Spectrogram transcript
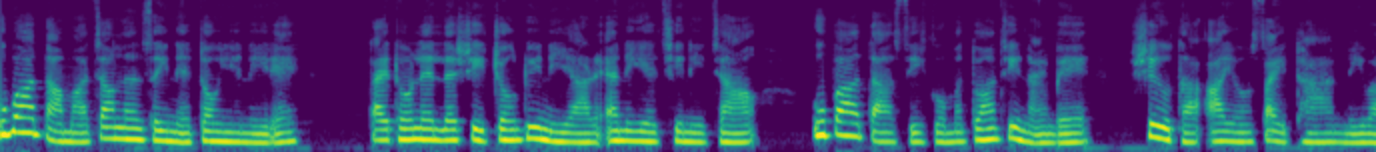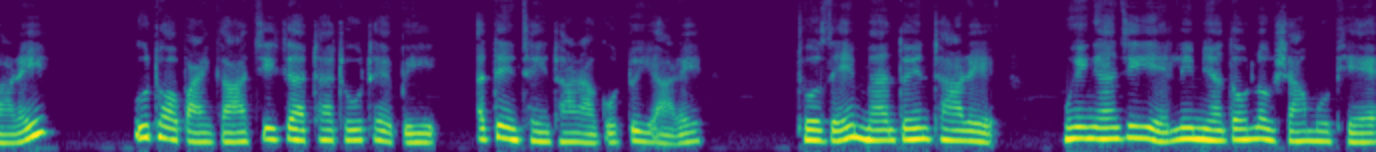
ဥပတာမှာကြောက်လန့်စိတ်နဲ့တုံရင်နေတယ်။တိုက်တွန်းလက်လက်ရှိကြုံတွေ့နေရတဲ့အန်ဒီရဲ့ချင်းကြီးကြောင့်ဥပတာစီကိုမတွန်းကြည့်နိုင်ပဲရှေ့ဥသာအာယုံစိုက်ထားနေပါတယ်။ဥထော်ပိုင်ကကြီးကပ်ထထိုးထည့်ပြီးအတင်ချိန်ထားတာကိုတွေ့ရတယ်။ထို့စဉ်မန်သွင်းထားတဲ့ငွေငန်းကြီးရဲ့လင်းမြန်သောလှုပ်ရှားမှုဖြင့်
